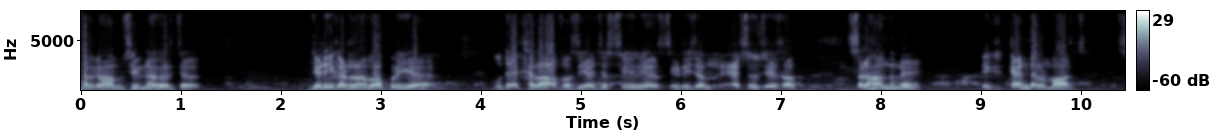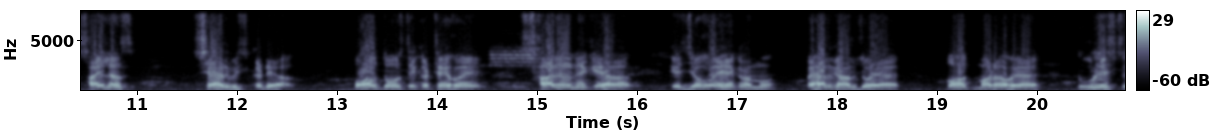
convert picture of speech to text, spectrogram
ਪਹਿਲਗਾਮ ਸ੍ਰੀਨਗਰ ਚ ਜਿਹੜੀ ਘਟਨਾ ਵਾਪਰੀ ਹੈ, ਉਹਦੇ ਖਿਲਾਫ ਅਸੀਂ ਅੱਜ ਸੀਨੀਅਰ ਸਿਟੀਜ਼ਨ ਐਸੋਸੀਏਸ਼ਨ ਸਰਹੰਦ ਨੇ ਇੱਕ ਕੈਂਡਲ ਮਾਰਚ ਸਾਇਲੈਂਸ ਸ਼ਹਿਰ ਵਿੱਚ ਕੱਢਿਆ। ਬਹੁਤ ਦੋਸਤ ਇਕੱਠੇ ਹੋਏ। ਸਾਰਿਆਂ ਨੇ ਕਿਹਾ ਕਿ ਜੋ ਇਹ ਕੰਮ ਪਹਿਲਗਾਮ 'ਚ ਹੋਇਆ, ਬਹੁਤ ਮਾੜਾ ਹੋਇਆ। ਟੂਰਿਸਟ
